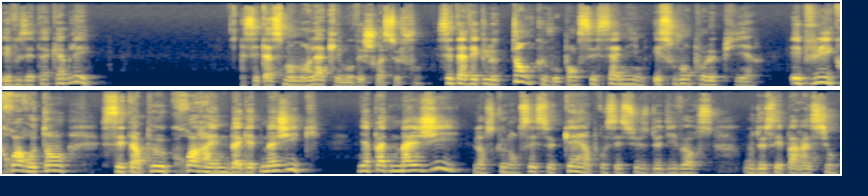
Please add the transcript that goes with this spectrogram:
et vous êtes accablé. C'est à ce moment-là que les mauvais choix se font. C'est avec le temps que vos pensées s'animent, et souvent pour le pire. Et puis, croire autant, c'est un peu croire à une baguette magique. Il n'y a pas de magie lorsque l'on sait ce qu'est un processus de divorce ou de séparation,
